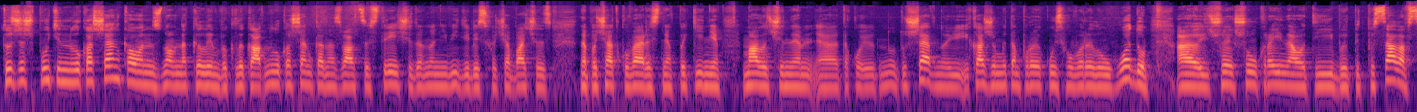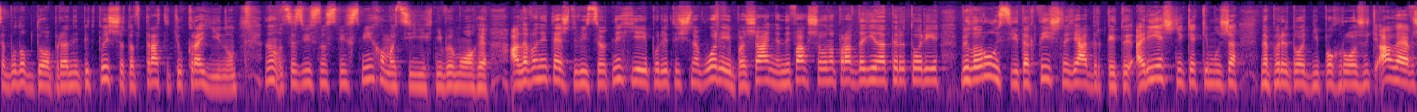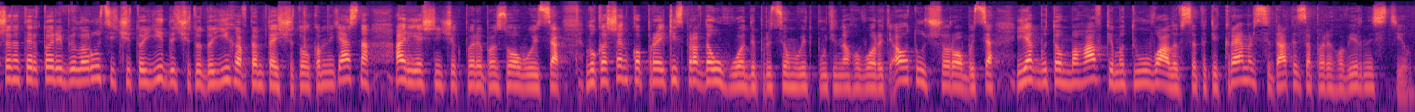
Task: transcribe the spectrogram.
Тут же ж Путін Лукашенка он знов на килим викликав. Ну, Лукашенка назвав це встречі, давно не виділись, хоча бачились на початку вересня в Пекіні мало чи не е, такою ну душевною. І каже, ми там про якусь говорили угоду. А що якщо Україна от її би підписала, все було б добре. Не підпише, то втратить Україну. Ну це звісно сміх сміхом. Оці їхні вимоги. Але вони теж дивіться, от них є і політична воля, і бажання. Не факт, що воно правда є на території Білорусі, і тактична ядерка, і той Арєшнік, яким уже напередодні погрожують. Але вже на території Білорусі чи то їде, чи то доїхав, там теж ще толком не ясно. Арєшнічик перебазовується. Лукашенко про якісь правда угоди при цьому від Путіна говорить. А отут що робиться? І як би томагавки мотивували все таки Кремль сідати за переговірний стіл?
